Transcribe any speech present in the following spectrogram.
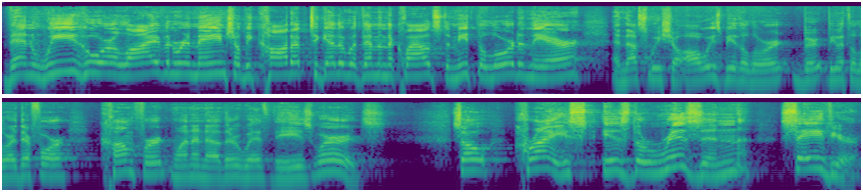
Then we who are alive and remain shall be caught up together with them in the clouds to meet the Lord in the air, and thus we shall always be the Lord, be with the Lord. Therefore, comfort one another with these words. So Christ is the risen Savior.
